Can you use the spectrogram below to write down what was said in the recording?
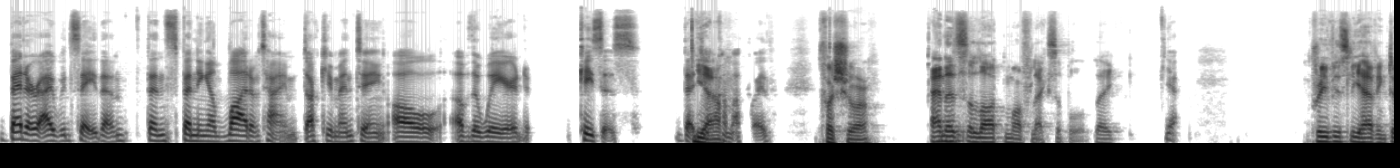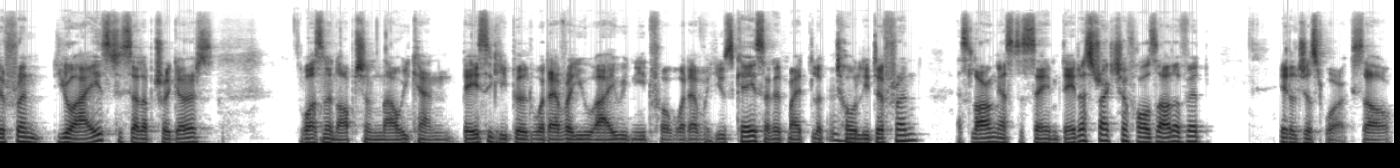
better, I would say, than than spending a lot of time documenting all of the weird cases that yeah, you come up with. For sure, and it's a lot more flexible. Like previously having different UIs to set up triggers wasn't an option. Now we can basically build whatever UI we need for whatever use case, and it might look mm-hmm. totally different. as long as the same data structure falls out of it, it'll just work. So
